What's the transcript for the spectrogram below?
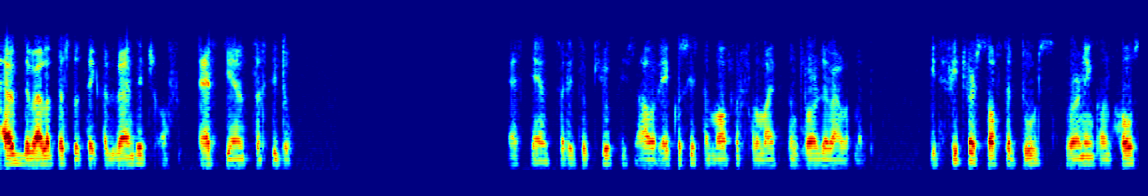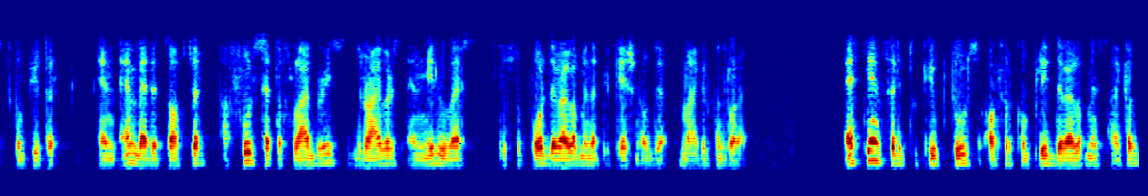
help developers to take advantage of STM32. STM32Cube is our ecosystem offer for microcontroller development. It features software tools running on host computer and embedded software, a full set of libraries, drivers, and middlewares to support development application of the microcontroller. STM32Cube tools offer complete development cycle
